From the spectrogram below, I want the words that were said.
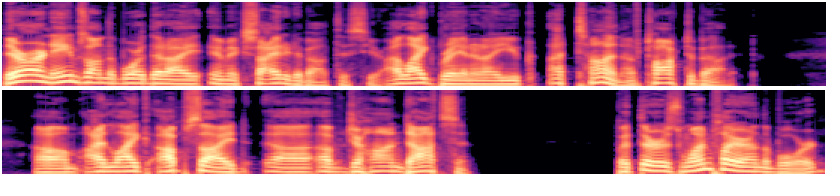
there are names on the board that I am excited about this year. I like Brandon Aiyuk a ton. I've talked about it. Um, I like upside uh, of Jahan Dotson. But there is one player on the board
